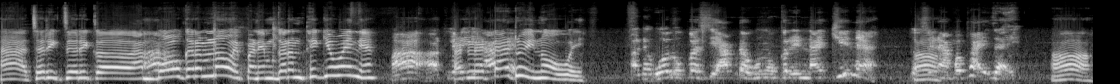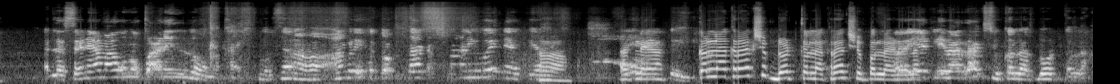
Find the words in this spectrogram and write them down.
હા જરીક જરીક આમ બહુ ગરમ ન હોય પણ એમ ગરમ થઈ ગયું હોય ને હા એટલે ટાઢું ન હોય. અને ઓલું પછી આપણે ઊનું કરીને નાખીએ ને તો બફાઈ જાય. હા. એટલે સણામાં ઊનું પાણી ન નખાય. આંગળી તો પાણી હોય ને એટલે કલાક રાખશું દોઢ કલાક રાખશું પલાળેલા એટલી વાર રાખશું કલાક દોઢ કલાક.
